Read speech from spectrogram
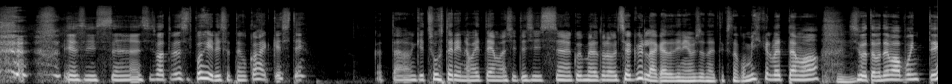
ja siis, äh, siis vaatame edasi põhiliselt nagu kahekesti katta mingeid suht erinevaid teemasid ja siis, kui meile tulevad siia külla ägedad inimesed, näiteks nagu Mihkel Vetemaa mm, -hmm. siis võtame tema punti,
